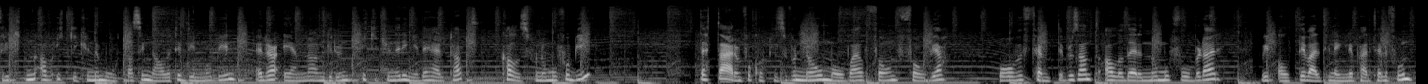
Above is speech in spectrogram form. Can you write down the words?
Frykten av å ikke kunne motta signaler til din mobil, eller av en eller annen grunn ikke kunne ringe i det hele tatt, kalles for nomofobi. Dette er en forkortelse for No Mobile Phone Phobia, og over 50 av alle dere nomofober der vil alltid være tilgjengelig per telefon.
